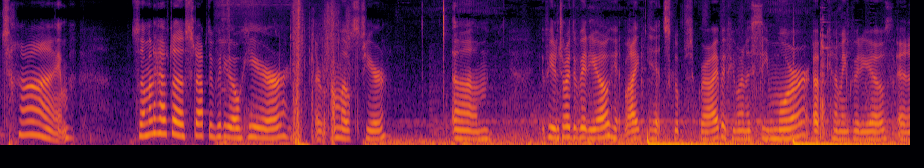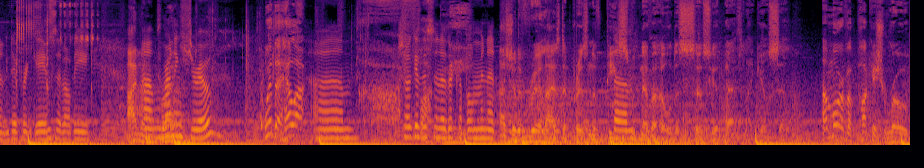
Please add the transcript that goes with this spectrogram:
just time. So I'm gonna have to stop the video here. Or almost here. Um, if you enjoyed the video, hit like, hit subscribe. If you want to see more upcoming videos and different games that I'll be um, running through. Where the hell are... Um, so I'll give this another me. couple minutes. I should have realized a prison of peace Um, would never hold a sociopath like yourself. I'm more of a puckish rogue.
